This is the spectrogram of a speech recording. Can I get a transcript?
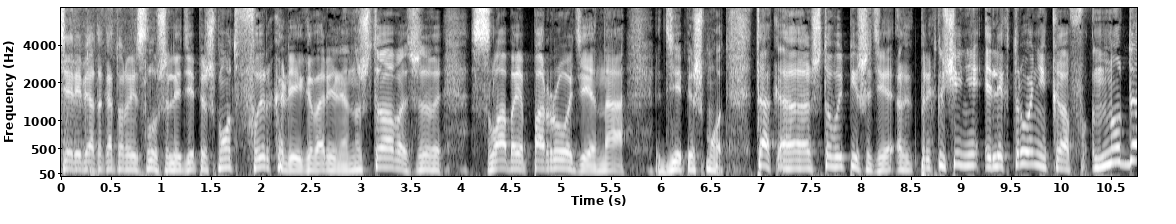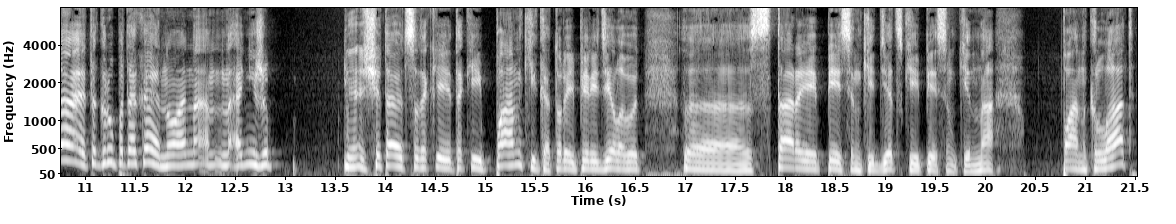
Те ребята, которые слушали Депешмот, фыркали и говорили, ну что вы, что вы слабая пародия на Депешмот. Так, э, что вы пишете? Э, Приключения электроников. Ну да, эта группа такая, но она, они же э, считаются такие, такие панки, которые переделывают э, старые песенки, детские песенки на панк-лад.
